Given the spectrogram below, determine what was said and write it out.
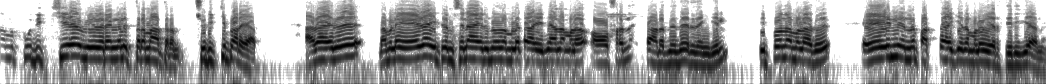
നമ്മൾ പുതുക്കിയ വിവരങ്ങൾ ഇത്ര മാത്രം ചുരുക്കി പറയാം. അതായത് നമ്മൾ ഏഴ് ഐറ്റംസിനായിരുന്നു നമ്മൾ കഴിഞ്ഞാൽ നമ്മൾ ഓഫർ നടന്നു തരുന്നെങ്കിൽ ഇപ്പോൾ നമ്മളത് ഏഴിൽ നിന്ന് പത്താക്കി നമ്മൾ ഉയർത്തിയിരിക്കുകയാണ്.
